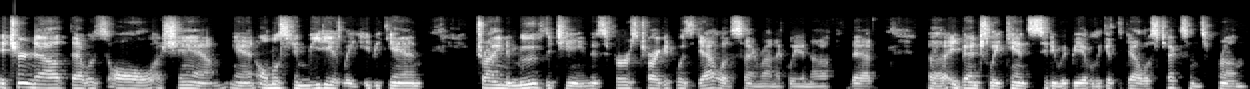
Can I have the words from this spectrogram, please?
It turned out that was all a sham, and almost immediately he began trying to move the team. His first target was Dallas, ironically enough, that uh, eventually Kansas City would be able to get the Dallas Texans from.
